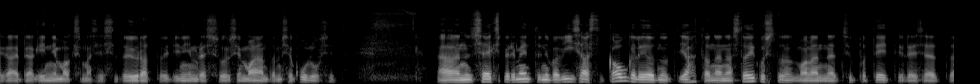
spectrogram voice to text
ega ei pea kinni maksma siis seda üüratuid inimressursi majandamise kulusid. Äh, nüüd see eksperiment on juba viis aastat kaugele jõudnud, jah, ta on ennast õigustanud, ma olen need hüpoteetilised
